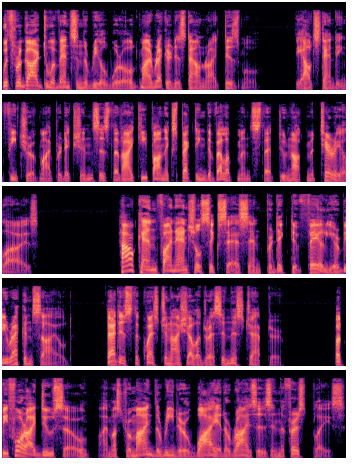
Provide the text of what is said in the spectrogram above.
With regard to events in the real world, my record is downright dismal. The outstanding feature of my predictions is that I keep on expecting developments that do not materialize. How can financial success and predictive failure be reconciled? That is the question I shall address in this chapter. But before I do so, I must remind the reader why it arises in the first place.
